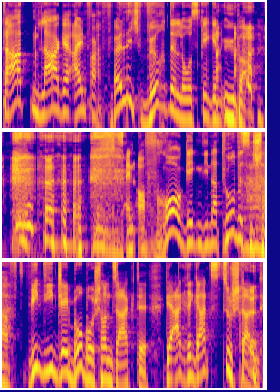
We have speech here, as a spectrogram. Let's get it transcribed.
Datenlage einfach völlig völlig würdelos gegenüber. Das ist ein Affront gegen die Naturwissenschaft. Wie DJ Bobo schon sagte, der Aggregatzustand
